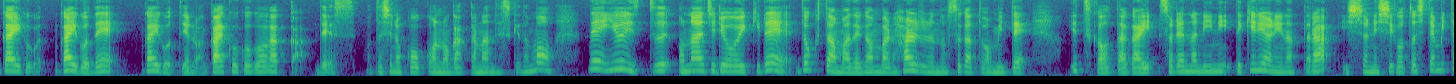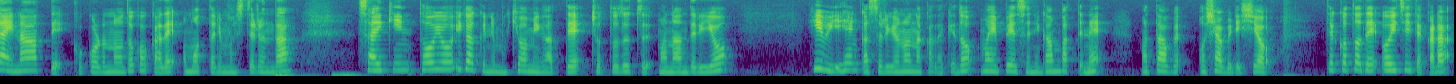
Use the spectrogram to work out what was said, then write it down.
外語外語で外語っていうのは外国語学科です。私の高校の学科なんですけども。で唯一同じ領域でドクターまで頑張るハルルの姿を見ていつかお互いそれなりにできるようになったら一緒に仕事してみたいなって心のどこかで思ったりもしてるんだ。最近東洋医学にも興味があってちょっとずつ学んでるよ。日々変化する世の中だけどマイペースに頑張ってね。またおしゃべりしよう。ってことで追いついたから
